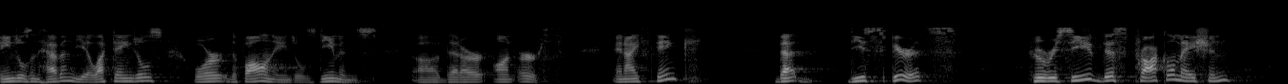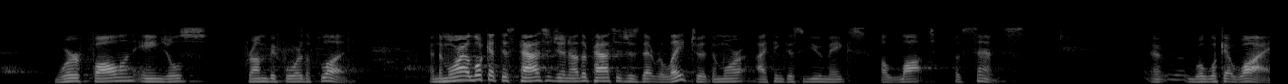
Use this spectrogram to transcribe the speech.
angels in heaven, the elect angels, or the fallen angels, demons uh, that are on earth. And I think that these spirits who received this proclamation were fallen angels from before the flood. And the more I look at this passage and other passages that relate to it, the more I think this view makes a lot of sense. Uh, we'll look at why.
